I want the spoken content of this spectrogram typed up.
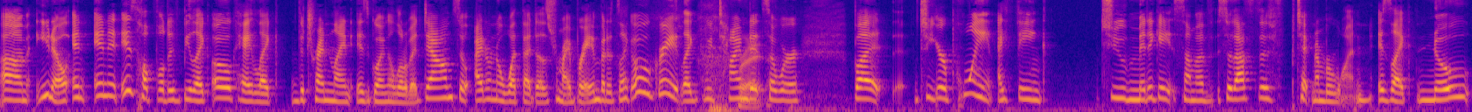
Um, you know, and and it is helpful to be like, oh, okay, like the trend line is going a little bit down. So I don't know what that does for my brain, but it's like, oh, great, like we timed Right. it, so we're. But to your point, I think to mitigate some of so that's the tip number one is like no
